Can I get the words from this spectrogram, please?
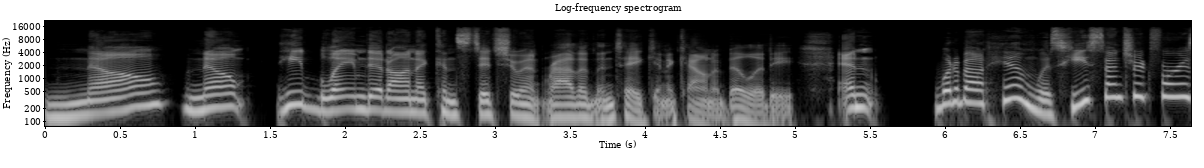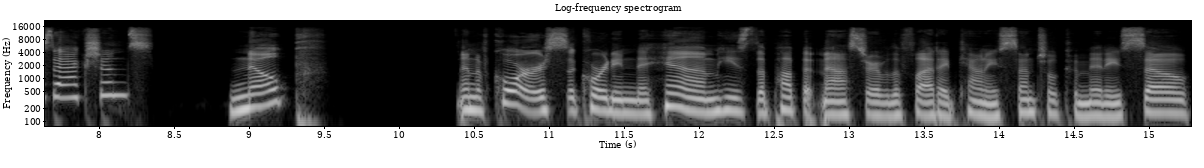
No, no. He blamed it on a constituent rather than taking accountability. And what about him? Was he censured for his actions? Nope. And of course, according to him, he's the puppet master of the Flathead County Central Committee. So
